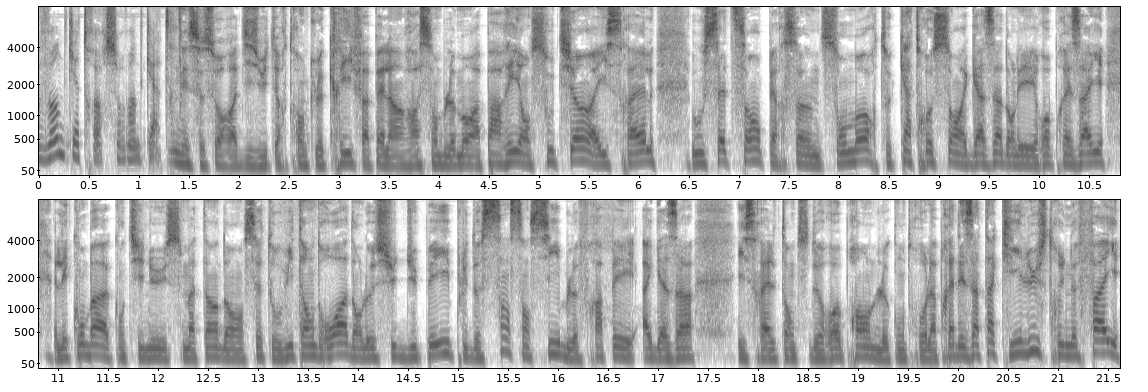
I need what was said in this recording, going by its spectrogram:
24 heures sur 24. Et ce soir à 18h30, le CRIF appelle un rassemblement à Paris en soutien à Israël où 700 personnes sont mortes, 400 à Gaza dans les représailles. Les combats continuent ce matin dans 7 ou 8 endroits dans le sud du pays. Plus de 500 cibles frappées à Gaza. Israël tente de reprendre le contrôle après des attaques qui illustrent une faille.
